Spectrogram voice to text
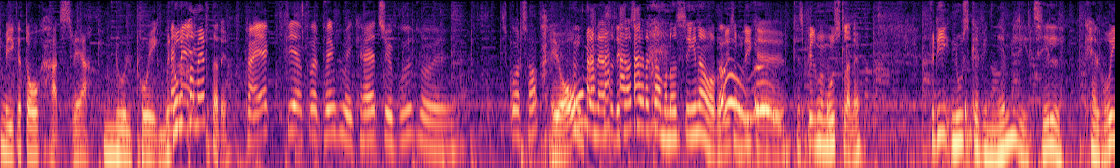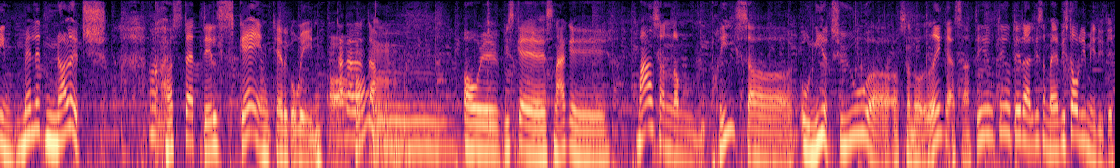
Megadog har desværre 0 point. Men, Men du kan komme efter det. Kan jeg få et point for mit kreative bud på øh, og top? Jo, men altså, det kan også være, der kommer noget senere, hvor du ligesom lige kan, kan spille med musklerne. Fordi nu skal vi nemlig til kategorien med lidt knowledge. Costa del Skagen-kategorien. Og øh, vi skal snakke meget sådan om pris og U29 og sådan noget, ikke? Altså, det er, jo, det er jo det, der ligesom er. Vi står lige midt i det.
